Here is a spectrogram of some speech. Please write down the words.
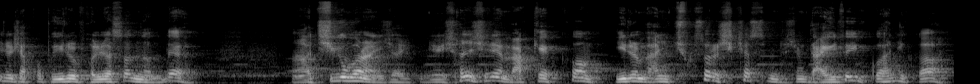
일을 자꾸 일을 벌렸었는데, 아, 지금은 아니죠. 이제 현실에 맞게끔 일을 많이 축소를 시켰습니다. 지금 나이도 있고 하니까,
